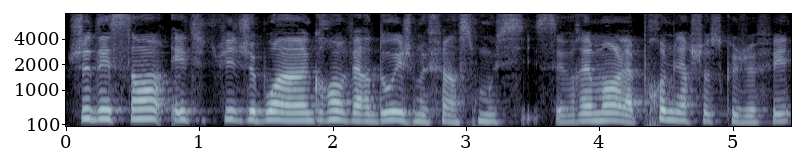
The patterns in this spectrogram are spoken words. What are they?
je descends et tout de suite je bois un grand verre d'eau et je me fais un smoothie. C'est vraiment la première chose que je fais.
